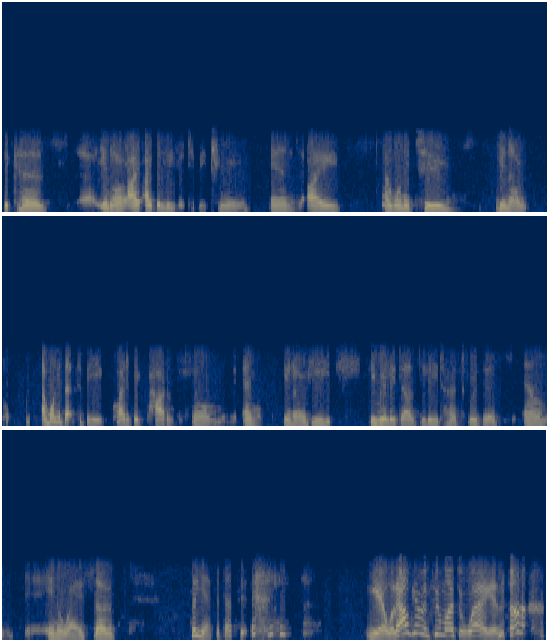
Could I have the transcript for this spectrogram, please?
because uh, you know I, I believe it to be true, and I I wanted to you know I wanted that to be quite a big part of the film, and you know he he really does lead her through this um, in a way. So so yeah, but that's it. Yeah, without giving too much away, and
